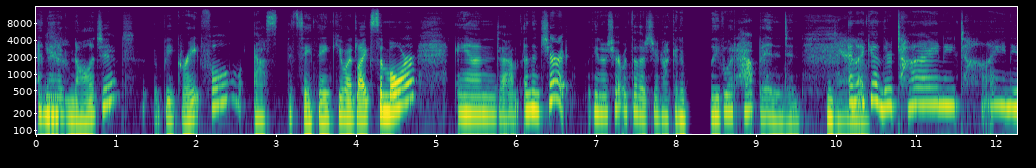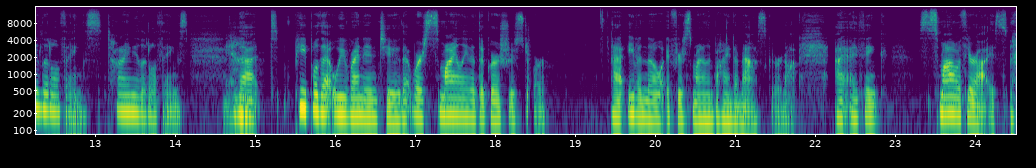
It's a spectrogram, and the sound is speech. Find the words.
and then Yeah. acknowledge it be grateful ask say thank you i'd like some more and um, and then share it you know share it with others you're not going to believe what happened. And and again they're tiny tiny little things tiny little things Yeah. that people that we run into that we're smiling at the grocery store at even though if you're smiling behind a mask or not. I, I think smile with your eyes.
